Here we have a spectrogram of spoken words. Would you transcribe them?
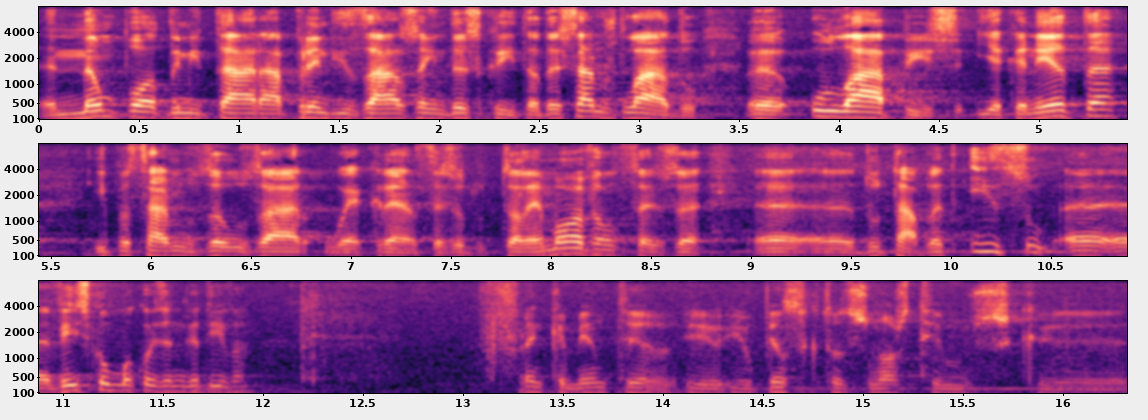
não pode limitar a aprendizagem da escrita, deixarmos de lado o lápis e a caneta, e passarmos a usar o ecrã, seja do telemóvel, seja uh, uh, do tablet. Isso uh, vê isso como uma coisa negativa? Francamente, eu, eu, penso que todos nós temos que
